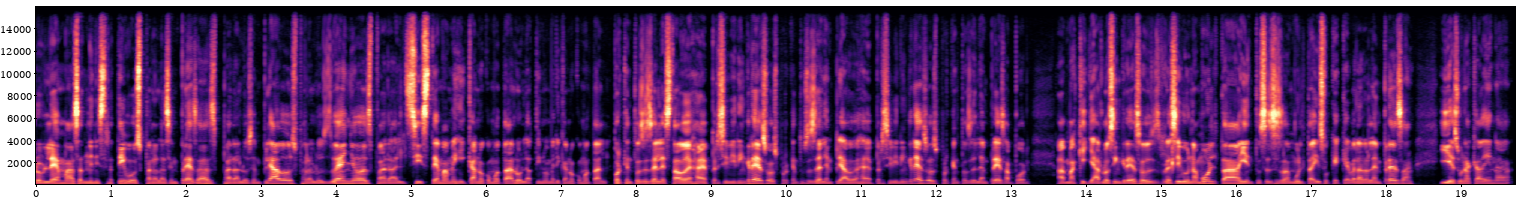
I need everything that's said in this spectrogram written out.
problemas administrativos para las empresas, para los empleados, para los dueños, para el sistema mexicano como tal o latinoamericano como tal, porque entonces el Estado deja de percibir ingresos, porque entonces el empleado deja de percibir ingresos, porque entonces la empresa por maquillar los ingresos recibe una multa y entonces esa multa hizo que quebrara la empresa y es una cadena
